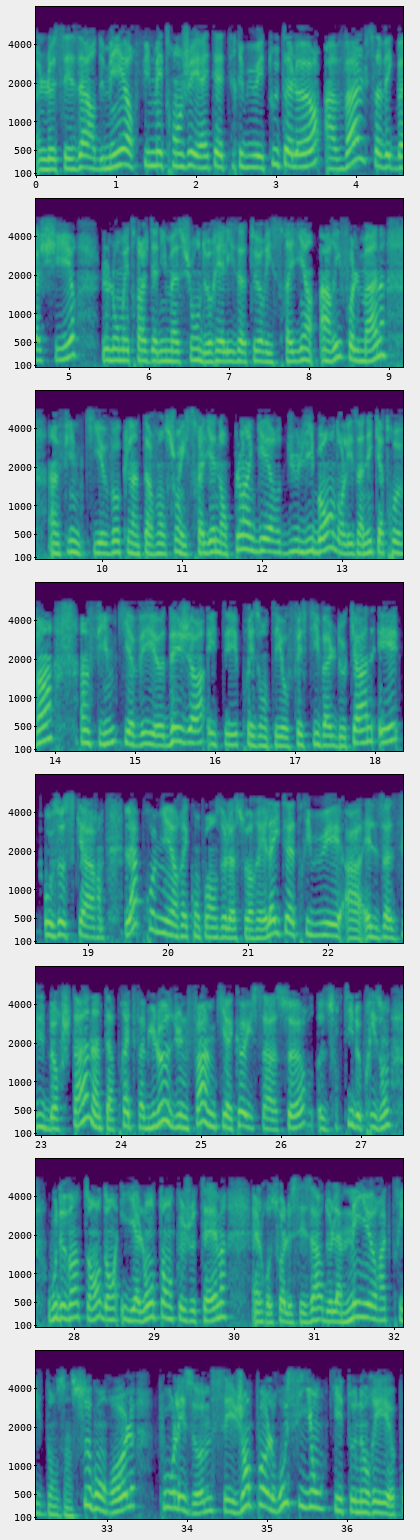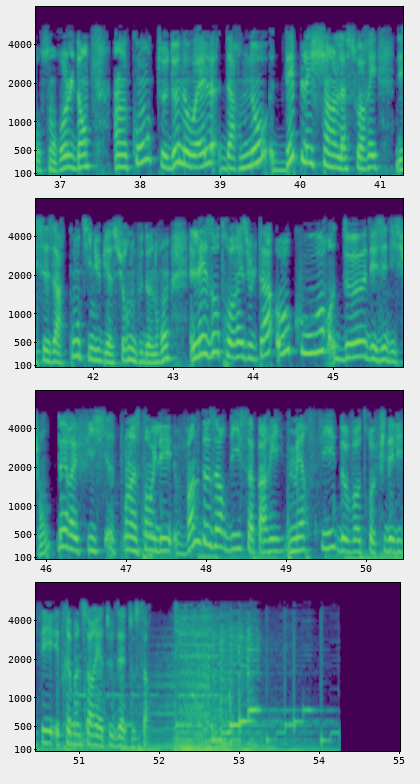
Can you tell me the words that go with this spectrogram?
Le César du meilleur film étranger a été attribué tout à l'heure à Vals avec Bachir, le long métrage d'animation de réalisateur israélien Harry Folman, un film qui évoque l'intervention israélienne en plein guerre du Liban dans les années 80, un film qui avait déjà été présenté au Festival de Cannes et aux Oscars. La première récompense de la soirée, elle a été attribuée à Elsa Zilberstein, interprète fabuleuse d'une femme qui accueille sa sœur sortie de prison bout de 20 ans dans Il y a longtemps longtemps que je t'aime. Elle reçoit le César de la meilleure actrice dans un second rôle. Pour les hommes, c'est Jean-Paul Roussillon qui est honoré pour son rôle dans Un conte de Noël d'Arnaud Desplechin. La soirée des Césars continue bien sûr. Nous vous donnerons les autres résultats au cours de, des éditions des RFI. Pour l'instant, il est 22h10 à Paris. Merci de votre fidélité et très bonne soirée à toutes et à tous.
